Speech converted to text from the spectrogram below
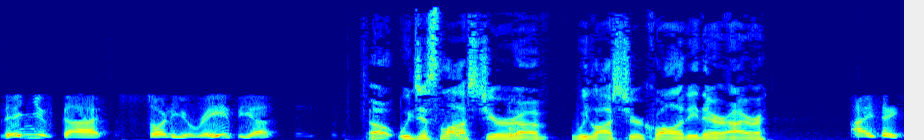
Then you've got Saudi Arabia, Oh, we just lost your, uh, we lost your quality there, Ira. I think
